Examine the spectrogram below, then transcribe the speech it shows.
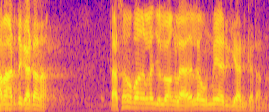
அவன் அடுத்து கேட்டானா தசமபாகம்லாம் சொல்லுவாங்களே அதெல்லாம் உண்மையா இருக்கியான்னு கேட்டானா.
